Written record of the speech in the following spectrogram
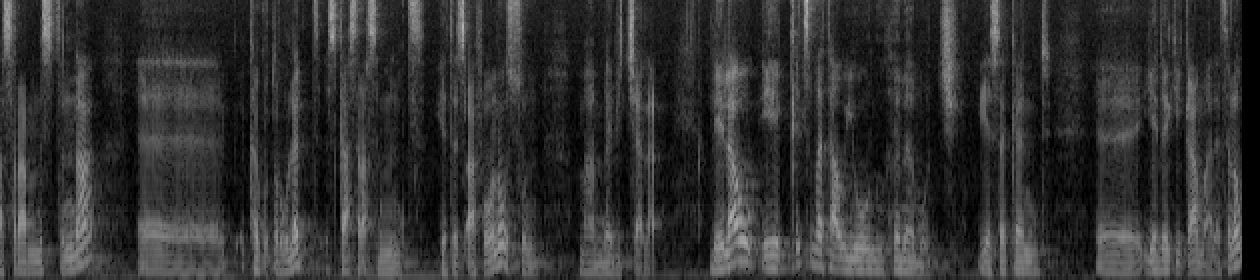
15 እና ከቁጥር 2 እስከ 18 የተጻፈው ነው። እሱን ማንበብ ይቻላል። ሌላው ይሄ ቅጽበታዊ የሆኑ ህመሞች የሰከንድ የደቂቃ ማለት ነው።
